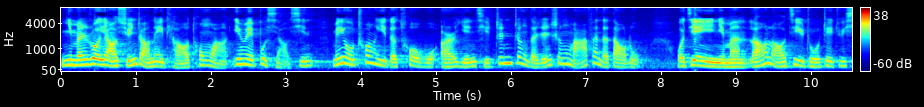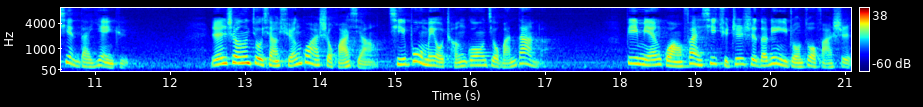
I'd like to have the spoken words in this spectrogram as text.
你们若要寻找那条通往因为不小心、没有创意的错误而引起真正的人生麻烦的道路，我建议你们牢牢记住这句现代谚语：人生就像悬挂式滑翔，起步没有成功就完蛋了。避免广泛吸取知识的另一种做法是，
